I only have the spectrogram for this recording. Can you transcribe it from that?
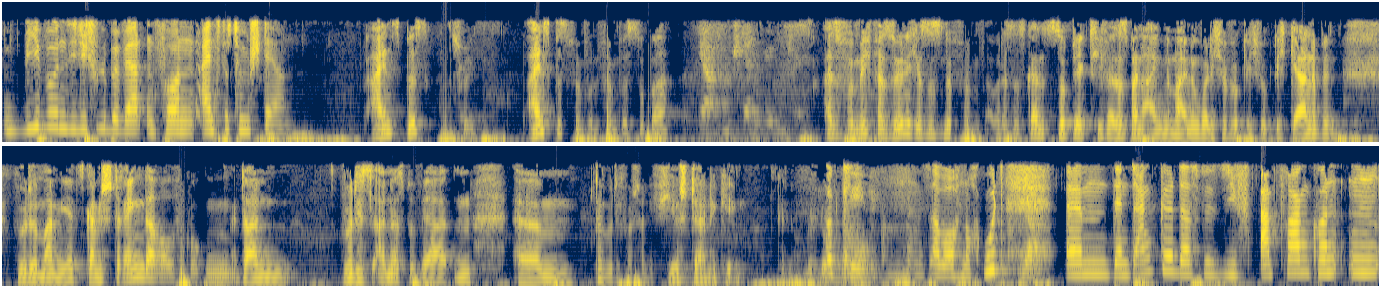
wie würden Sie die Schule bewerten von 1 bis 5 Sternen? 1 bis? Entschuldigung. 1 bis 5 und 5 ist super. Ja, 5 Sterne Also für mich persönlich ist es eine 5, aber das ist ganz subjektiv. Also das ist meine eigene Meinung, weil ich hier wirklich, wirklich gerne bin. Würde man jetzt ganz streng darauf gucken, dann würde ich es anders bewerten. Ähm, dann würde ich wahrscheinlich vier Sterne geben. Genau, okay, ist aber auch noch gut. Ja. Ähm, denn danke, dass wir Sie abfragen konnten.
